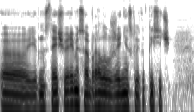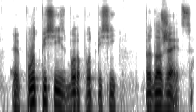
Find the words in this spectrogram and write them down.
и в настоящее время собрала уже несколько тысяч подписей, сбор подписей продолжается.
